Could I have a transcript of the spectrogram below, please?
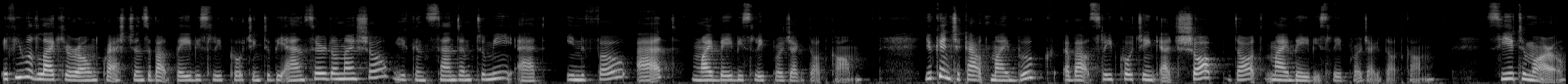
If you would like your own questions about baby sleep coaching to be answered on my show, you can send them to me at info at mybabysleepproject.com. You can check out my book about sleep coaching at shop.mybabysleepproject.com. See you tomorrow.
